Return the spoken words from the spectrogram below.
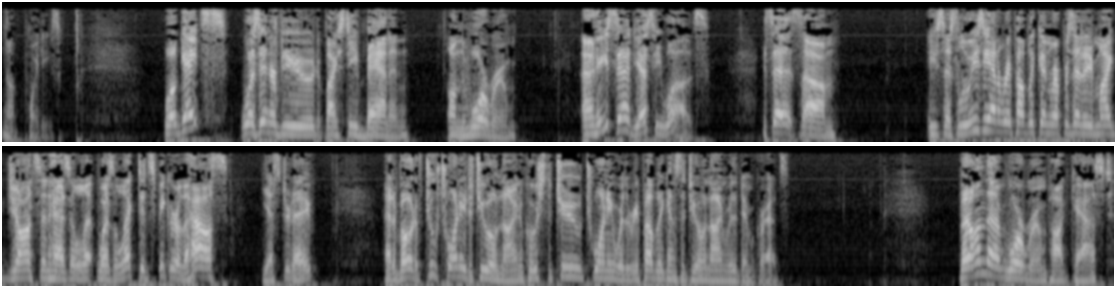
not appointees. Well, Gaetz was interviewed by Steve Bannon on the War Room, and he said yes, he was. It says, um, he says Louisiana Republican Representative Mike Johnson has ele- was elected Speaker of the House yesterday had a vote of 220 to 209. Of course, the 220 were the Republicans, the 209 were the Democrats. But on the War Room podcast,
